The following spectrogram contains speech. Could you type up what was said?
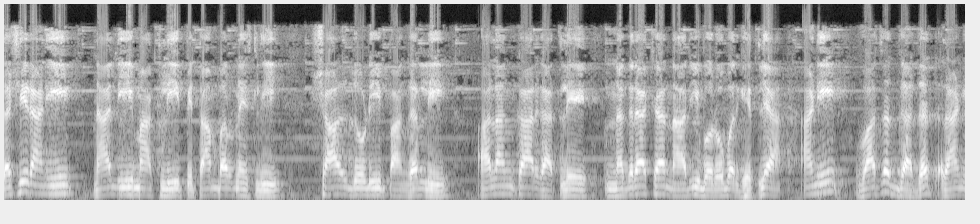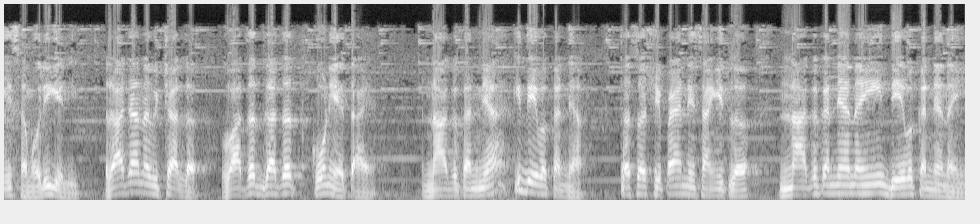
तशी राणी नाली माखली पितांबर नेसली. शाल जोडी पांघरली अलंकार घातले नगराच्या नारी बरोबर घेतल्या आणि वाजत गाजत राणी समोरी गेली. राजानं विचारलं वाजत गाजत कोण येत आहे? नागकन्या की देवकन्या? तसं शिपायांनी सांगितलं नागकन्या नाही देवकन्या नाही.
